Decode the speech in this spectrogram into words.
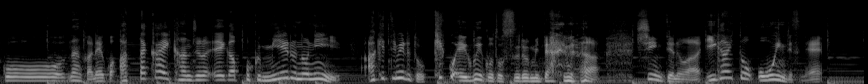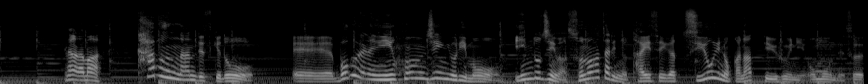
こうなんかねこうあったかい感じの映画っぽく見えるのに開けてみると結構えぐいことするみたいな シーンっていうのは意外と多いんですね。だからまあ多分なんですけど、えー僕ら日本人よりもインド人はその辺りの体制が強いのかなっていうふうに思うんです。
